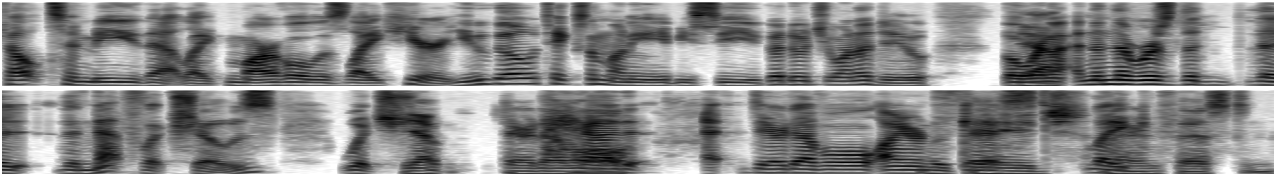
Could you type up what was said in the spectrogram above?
felt to me that like Marvel was like, here, you go take some money, ABC, you go do what you want to do. But we're not and then there was the the the Netflix shows, which yep, Daredevil, had uh, Daredevil, Iron Luke Fist, Cage, like Iron Fist, and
